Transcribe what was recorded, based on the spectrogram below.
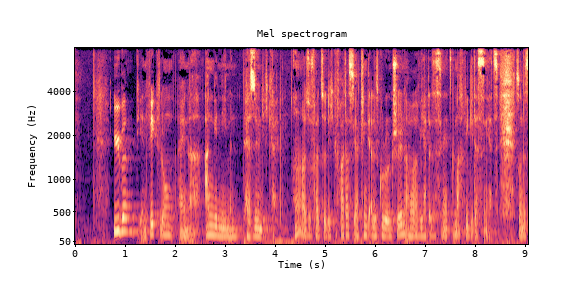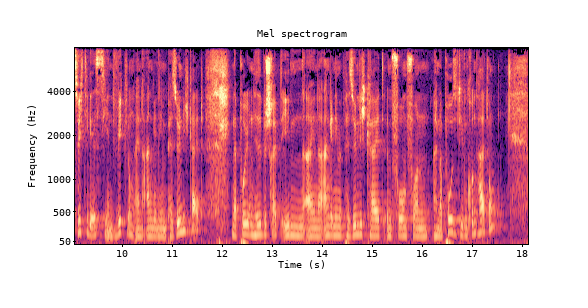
Über die Entwicklung einer angenehmen Persönlichkeit. Also falls du dich gefragt hast, ja, klingt alles gut und schön, aber wie hat er das denn jetzt gemacht? Wie geht das denn jetzt? So, und das Wichtige ist die Entwicklung einer angenehmen Persönlichkeit. Napoleon Hill beschreibt eben eine angenehme Persönlichkeit in Form von einer positiven Grundhaltung,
